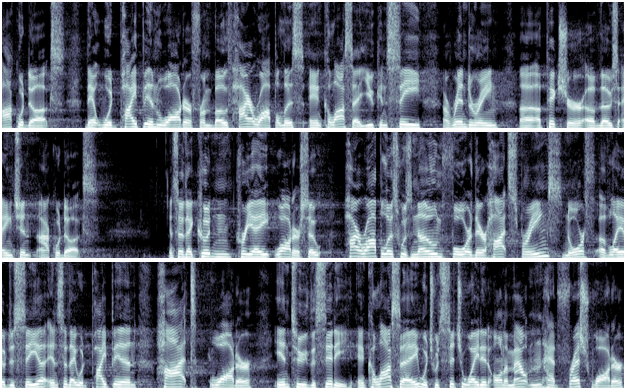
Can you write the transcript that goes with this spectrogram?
aqueducts that would pipe in water from both Hierapolis and Colossae. You can see a rendering, uh, a picture of those ancient aqueducts. And so they couldn't create water. So Hierapolis was known for their hot springs north of Laodicea, and so they would pipe in hot water into the city. And Colossae, which was situated on a mountain, had fresh water,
